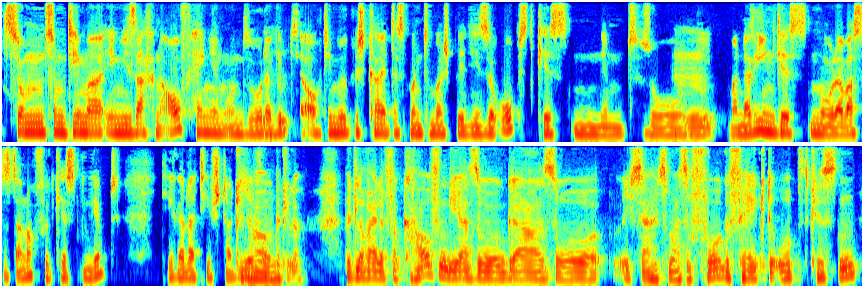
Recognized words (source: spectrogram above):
Zum, zum Thema irgendwie Sachen aufhängen und so, da mhm. gibt es ja auch die Möglichkeit, dass man zum Beispiel diese Obstkisten nimmt, so mhm. Mandarinenkisten oder was es da noch für Kisten gibt, die relativ stabil genau, sind. Mittler, mittlerweile verkaufen die ja sogar so, ich sage jetzt mal so vorgefakte Obstkisten,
